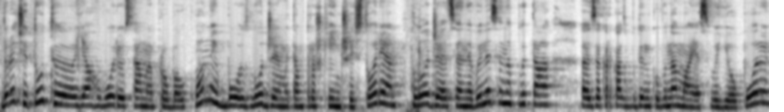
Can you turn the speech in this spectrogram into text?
До речі, тут е, я говорю саме про балкони, бо з лоджіями там трошки інша історія. Лоджія це не винесена плита за каркас будинку, вона має свої опори.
